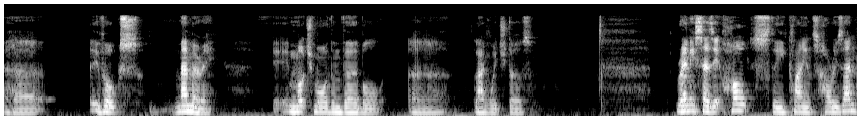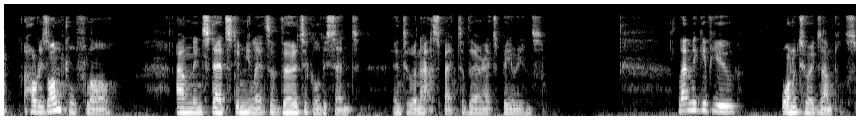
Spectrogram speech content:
uh, evokes memory much more than verbal uh, language does. Rennie says it halts the client's horizontal flow and instead stimulates a vertical descent into an aspect of their experience. Let me give you one or two examples.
